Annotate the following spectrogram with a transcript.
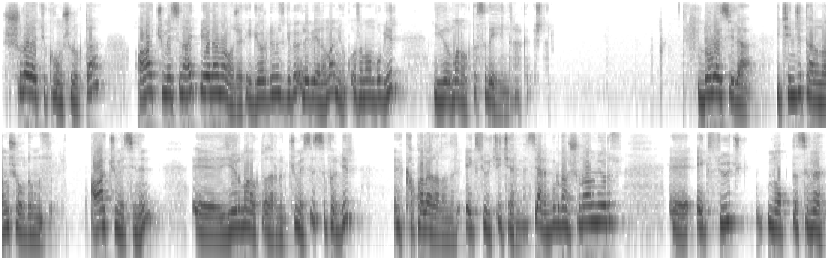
şuradaki komşulukta A kümesine ait bir eleman olacak. E gördüğünüz gibi öyle bir eleman yok. O zaman bu bir yığılma noktası değildir arkadaşlar. Dolayısıyla ikinci tanımlamış olduğumuz A kümesinin e, yığılma noktalarının kümesi 0,1 e, kapalı aralıdır. Eksi 3 içermez. Yani buradan şunu anlıyoruz. E, eksi 3 noktasını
